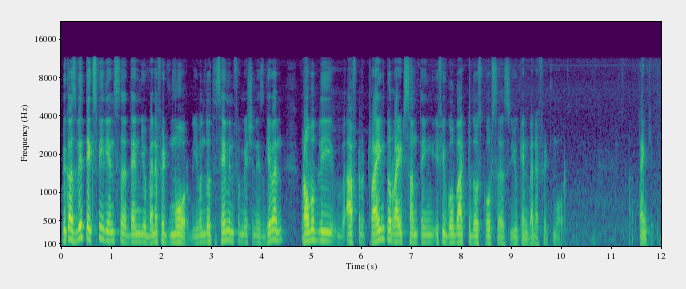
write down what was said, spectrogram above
because with experience uh, then you benefit more even though the same information is given probably after trying to write something if you go back to those courses you can benefit more. Thank you.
